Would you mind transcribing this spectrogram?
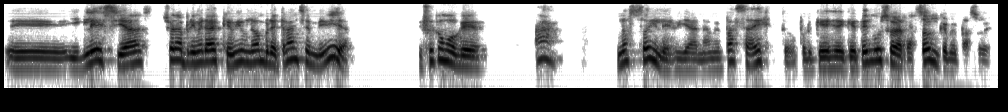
eh, Iglesias, yo la primera vez que vi un hombre trans en mi vida. Y fue como que, ah, no soy lesbiana, me pasa esto, porque desde que tengo uso de razón que me pasó esto.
